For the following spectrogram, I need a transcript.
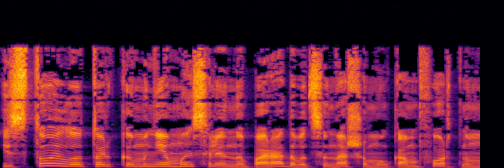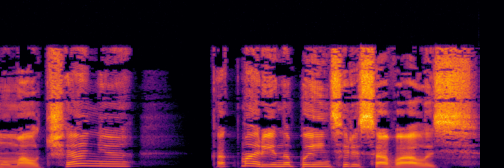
И стоило только мне мысленно порадоваться нашему комфортному молчанию, как Марина поинтересовалась:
